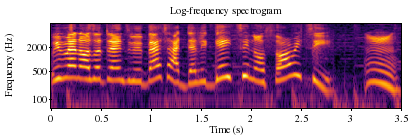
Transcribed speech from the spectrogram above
women also tend to be better at delegating authority. Mm.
